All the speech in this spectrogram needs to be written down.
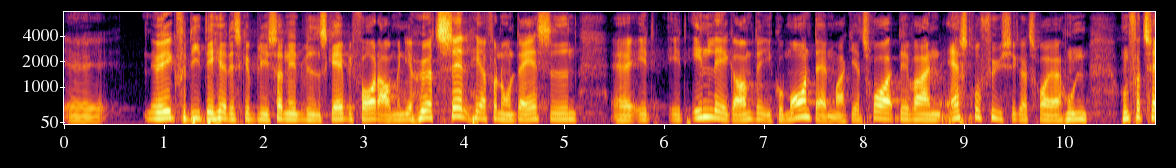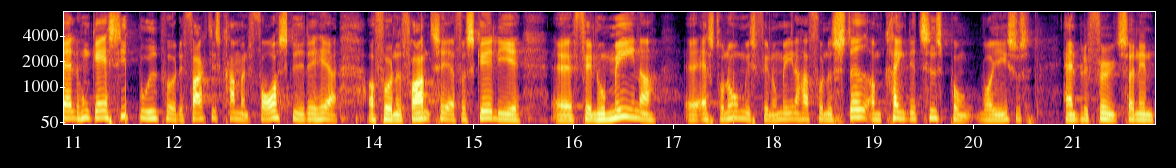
Øh, det er ikke fordi det her det skal blive sådan et videnskabeligt foredrag, men jeg hørte selv her for nogle dage siden øh, et, et indlæg om det i Godmorgen Danmark. Jeg tror, det var en astrofysiker, tror jeg. Hun, hun fortalte, hun gav sit bud på det. Faktisk har man forsket i det her og fundet frem til, at forskellige øh, fænomener, øh, astronomiske fænomener, har fundet sted omkring det tidspunkt, hvor Jesus han blev født, sådan en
